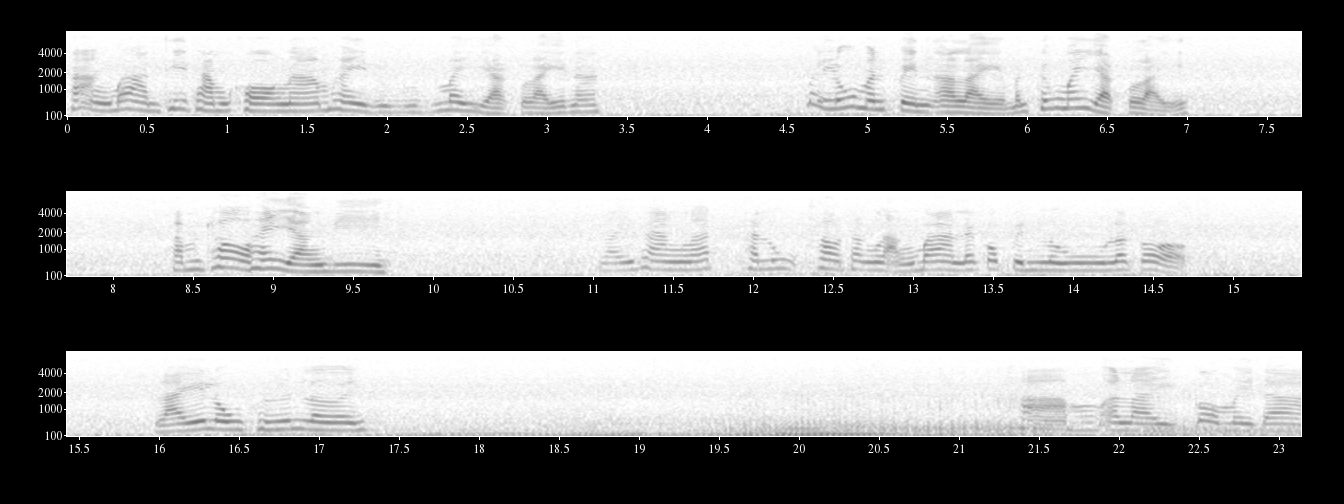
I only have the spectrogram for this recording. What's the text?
ข้างบ้านที่ทำคลองน้ำให้ไม่อยากไหลนะ ไม่รู้มันเป็นอะไร มันถึงไม่อยากไหล ทำท่อให้อย่างดี ไหลทางลัดทะลุเข้าทางหลังบ้านแล้วก็เป็นรูแล้วก็ ไหลลงพื้นเลยทำอะไรก็ไม่ได้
